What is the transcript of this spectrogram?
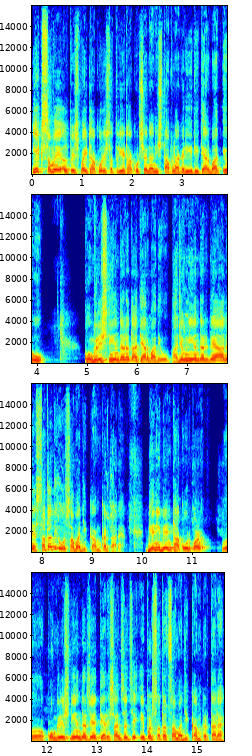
એક સમયે અલ્પેશભાઈ ઠાકોરે ક્ષત્રિય ઠાકોર સેનાની સ્થાપના કરી હતી, ત્યારબાદ એઓ કોંગ્રેસની અંદર હતા, ત્યારબાદ એઓ ભાજપની અંદર ગયા અને સતત એઓ સામાજિક કામ કરતા રહ્યા. ગેનીબેન ઠાકોર પણ કોંગ્રેસની અંદર છે અત્યારે સાંસદ છે, એ પણ સતત સામાજિક કામ કરતા રહ્યા.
